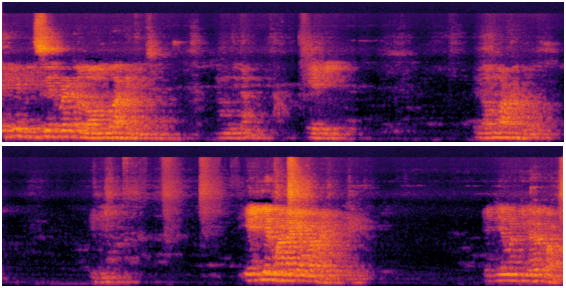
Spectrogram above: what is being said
থেকে বিসি এর উপর একটা লম্ব আঁকে দিচ্ছি নাম দিলাম এবি লম্ব আঁকা হলো এডি এডি এর মান আগে আমরা বাইর এডি এর মান কীভাবে পাবো?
